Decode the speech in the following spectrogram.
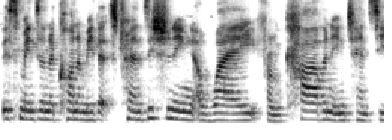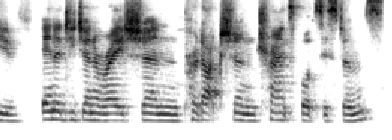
This means an economy that's transitioning away from carbon intensive energy generation, production, transport systems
